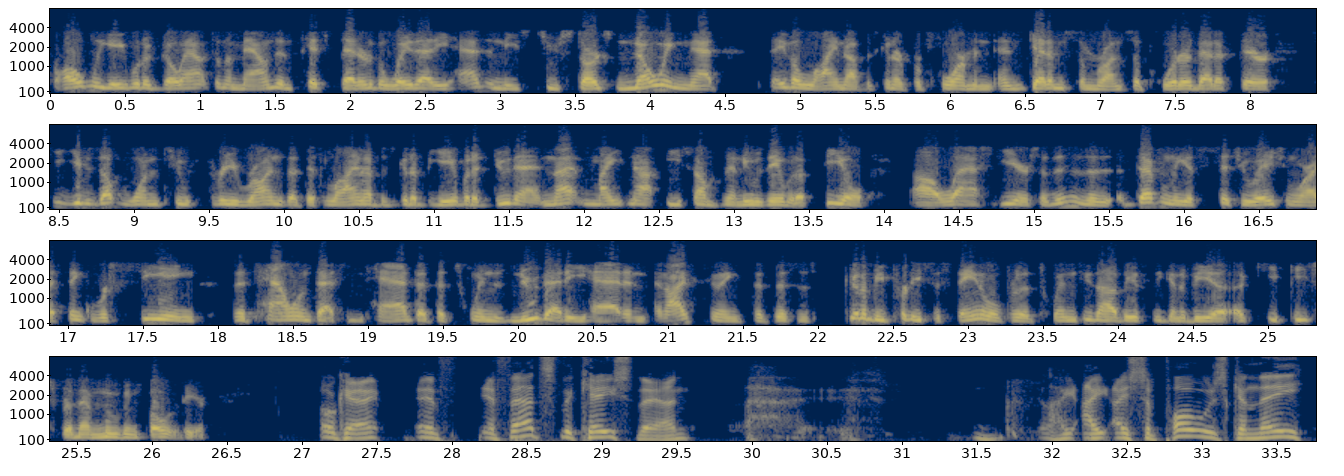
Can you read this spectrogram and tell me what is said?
probably able to go out to the mound and pitch better the way that he has in these two starts, knowing that say the lineup is going to perform and, and get him some run support, or that if they're he gives up one, two, three runs, that this lineup is going to be able to do that, and that might not be something that he was able to feel uh, last year. So this is a, definitely a situation where I think we're seeing the talent that he had, that the Twins knew that he had, and, and I think that this is going to be pretty sustainable for the Twins. He's obviously going to be a, a key piece for them moving forward here. Okay, if if that's the case, then I, I, I suppose can they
